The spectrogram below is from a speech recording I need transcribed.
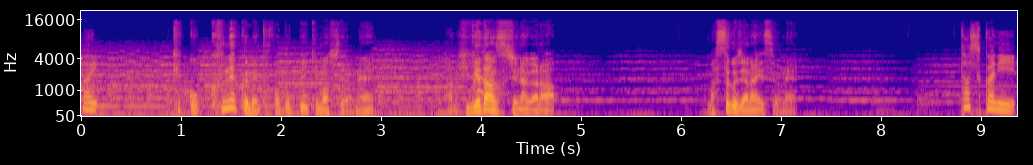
はい結構くねくねと辿っていきましたよね。あの、ヒゲダンスしながら。まっすぐじゃないですよね。確かに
